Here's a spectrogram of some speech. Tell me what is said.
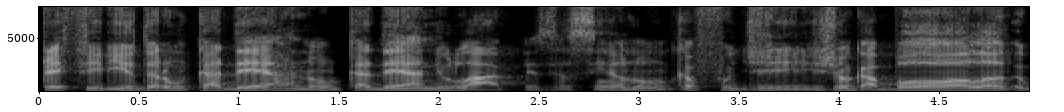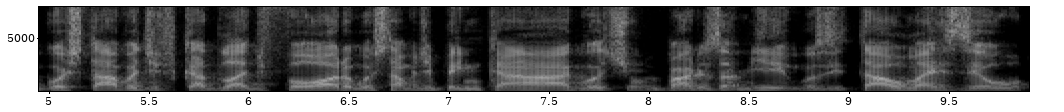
preferido era um caderno, um caderno e o lápis. Assim, eu nunca fui de jogar bola. Eu gostava de ficar do lado de fora, eu gostava de brincar, eu tinha vários amigos e tal, mas eu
